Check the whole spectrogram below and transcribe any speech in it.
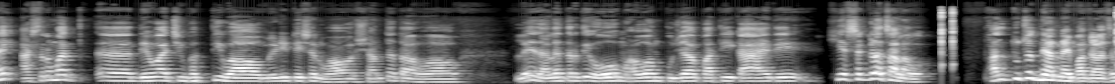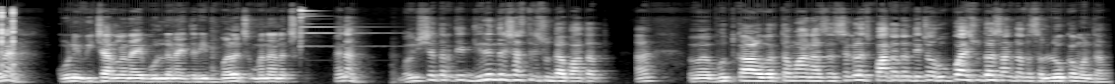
नाही आश्रमात देवाची भक्ती व्हाव मेडिटेशन व्हाव शांतता व्हाव. लय झालं तर ते ओम हवम पूजा पाती काय आहे ते हे सगळं चालावं. फालतूचं ज्ञान नाही पातळाचं ना. कोणी विचारलं नाही बोललं नाही तरी बळच मनानच. है ना? भविष्य तर ते धीरेंद्र शास्त्री सुद्धा पाहतात. हा? भूतकाळ वर्तमान असं सगळंच पाहतात आणि त्याच्यावर उपाय सुद्धा सांगतात असं लोक म्हणतात.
